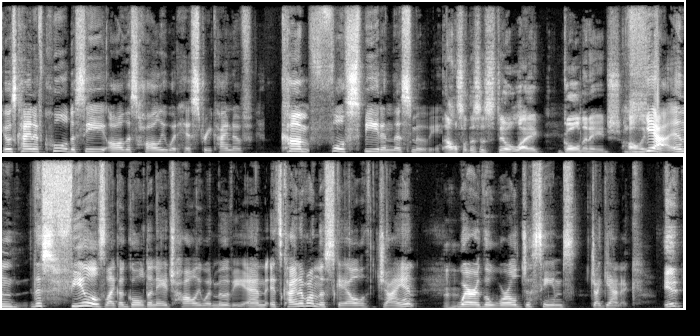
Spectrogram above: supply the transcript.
it was kind of cool to see all this Hollywood history kind of come full speed in this movie. Also, this is still like golden age Hollywood. Yeah, and this feels like a golden age Hollywood movie, and it's kind of on the scale with Giant, Mhm. where the world just seems gigantic. It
